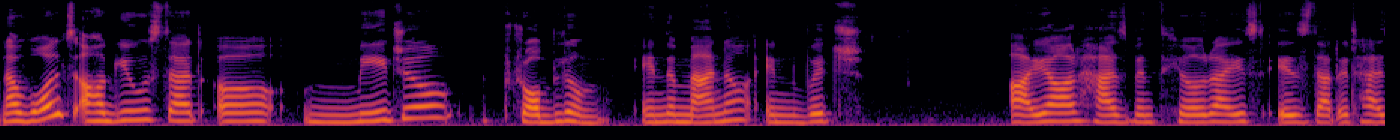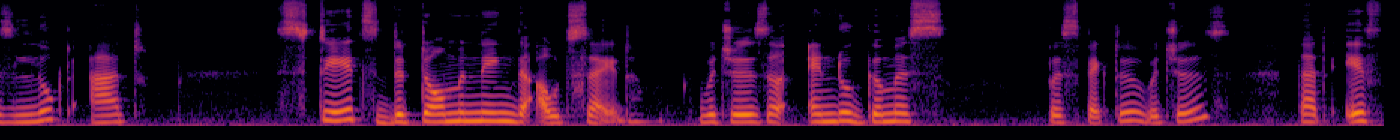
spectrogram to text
Now, Waltz argues that a major problem in the manner in which IR has been theorized is that it has looked at states determining the outside, which is an endogenous perspective, which is that if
